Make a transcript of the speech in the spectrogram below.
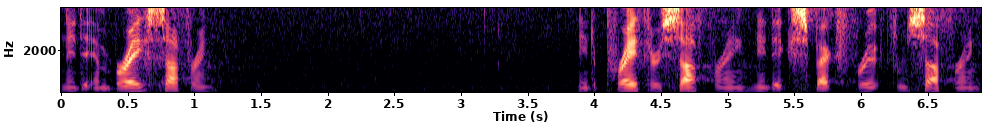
Need to embrace suffering. Need to pray through suffering, you need to expect fruit from suffering.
